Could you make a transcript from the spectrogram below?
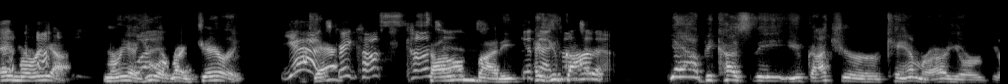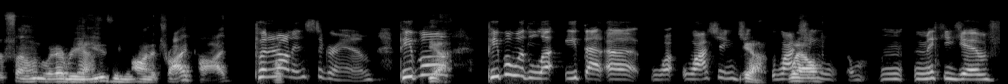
Hey, Maria, Maria, you are right. Jerry, Yeah, it's great con- content. somebody. Get hey, that you've got it. out. Yeah, because the you've got your camera, your your phone, whatever you're Yeah. using on a tripod. Put it Oh. on Instagram. People, Yeah. people would lo- eat that up. Wa- watching, Jer- Yeah, watching well- M- Mickey give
